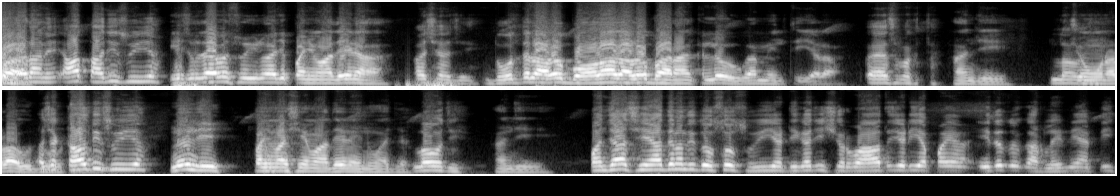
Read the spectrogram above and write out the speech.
ਜੜਾਂ ਨੇ ਆ ਤਾਜੀ ਸੂਈ ਆ। ਇਸ ਵਜ੍ਹਾ ਸੂਈ ਨੂੰ ਅੱਜ ਪੰਜਵਾਂ ਆ। ਅੱਛਾ ਜੀ। ਦੁੱਧ ਲਾ ਲਓ ਬੋਲਾ ਲਾ ਲਓ 12 ਕਿਲੋ ਹੋਊਗਾ ਮਿੰਤੀ ਵਾਲਾ। ਇਸ ਵਕਤ। ਹਾਂਜੀ। ਲਓ। ਚੋਣ ਵਾਲਾ ਹੋਊ ਅੱਛਾ। ਕੱਲ ਦੀ ਸੂਈ ਆ? ਨਹੀਂ ਜੀ ਪੰਜਵਾਂ ਛੇਵਾਂ ਦਿਨ ਇਹਨੂੰ ਅੱਜ। ਲਓ ਜੀ। ਹਾਂਜੀ। ਪੰਜਾਂ ਛੇਆਂ ਦਿਨਾਂ ਦੀ 200 ਸੂਈ ਆ ਠੀਕ ਆ ਜੀ। ਸ਼ੁਰੂਆਤ ਜਿਹੜੀ ਆਪਾਂ ਇਹਦੇ ਤੋਂ ਕਰ ਲੈਨੇ ਆ ਹੈਪੀ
